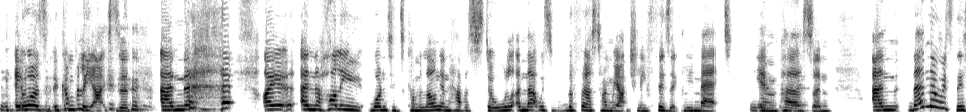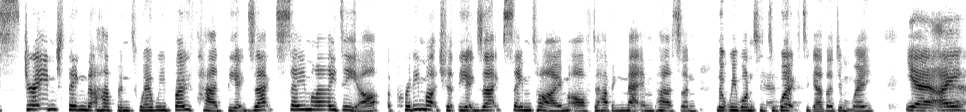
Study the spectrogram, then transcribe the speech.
It was a complete accident. And I and Holly wanted to come along and have a stall, and that was the first time we actually physically met Yeah. in person. And then there was this strange thing that happened where we both had the exact same idea, pretty much at the exact same time after having met in person, that we wanted to work together, didn't we? Yeah, I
